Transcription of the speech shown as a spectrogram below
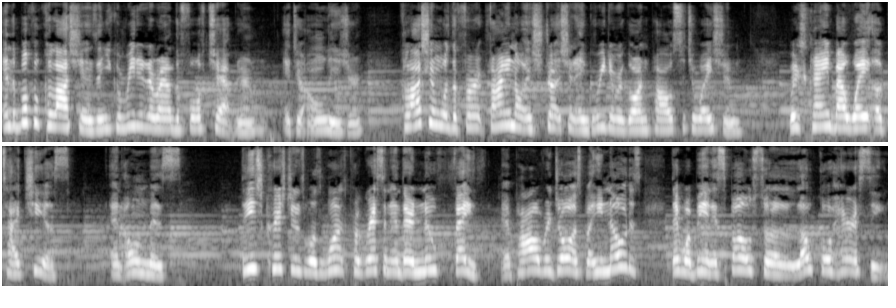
In the book of Colossians, and you can read it around the fourth chapter at your own leisure. Colossians was the final instruction and greeting regarding Paul's situation, which came by way of Tychicus and Onesimus these Christians was once progressing in their new faith, and Paul rejoiced, but he noticed they were being exposed to a local heresy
